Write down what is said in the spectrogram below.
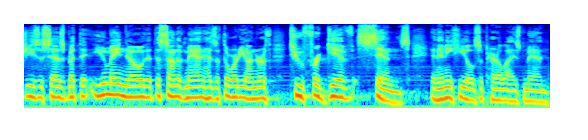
Jesus says, But that you may know that the Son of Man has authority on earth to forgive sins. And then he heals a paralyzed man.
